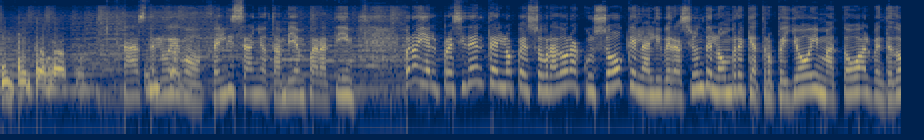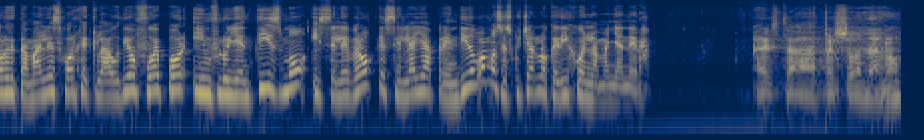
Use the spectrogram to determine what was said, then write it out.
Un fuerte abrazo. Hasta luego. Feliz año también para ti. Bueno, y el presidente López Obrador acusó que la liberación del hombre que atropelló y mató al vendedor de tamales, Jorge Claudio, fue por influyentismo y celebró que se le haya aprendido. Vamos a escuchar lo que dijo en la mañanera. A esta persona, ¿no?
